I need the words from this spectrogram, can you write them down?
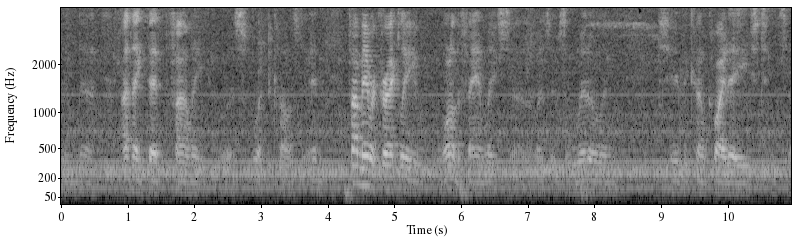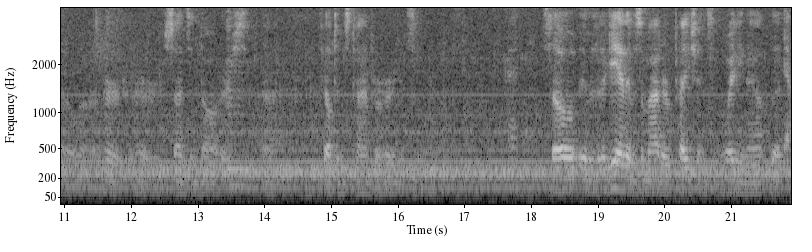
And uh, I think that finally was what caused it. And if I remember correctly, one of the families uh, was, was a widow and she had become quite aged. And so uh, her, her sons and daughters uh, felt it was time for her to get some Okay. so it was, again, it was a matter of patience and waiting out that, Yeah.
